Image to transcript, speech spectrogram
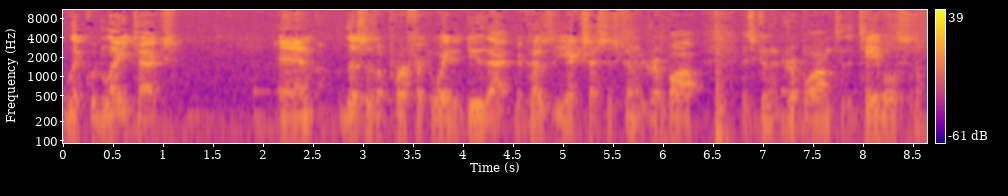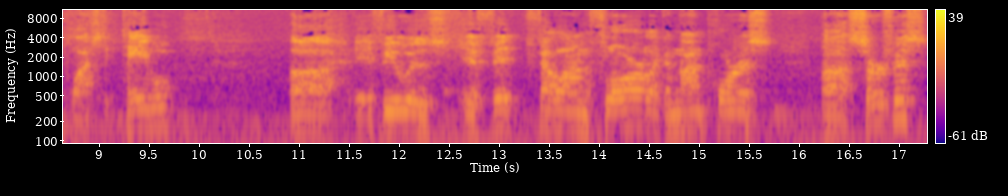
liquid latex. And this is a perfect way to do that because the excess is going to drip off. It's going to drip onto the table. This is a plastic table. Uh, if it was, if it fell on the floor like a non-porous uh, surface,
